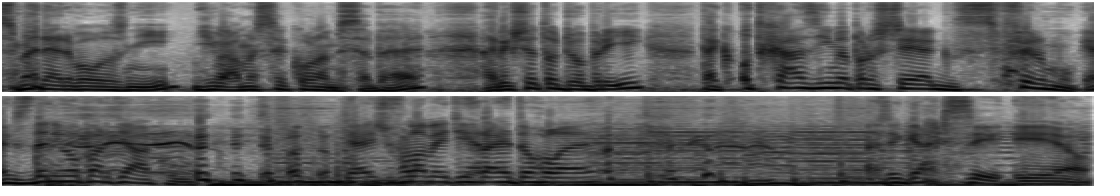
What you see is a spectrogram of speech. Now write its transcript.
jsme nervózní, díváme se kolem sebe a když je to dobrý, tak odcházíme prostě jak z filmu, jak z Dennyho parťáků. Když v hlavě ti hraje tohle a říkáš si, jo,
